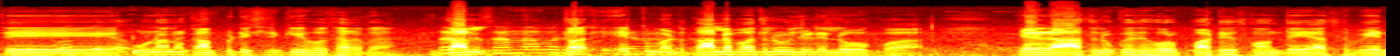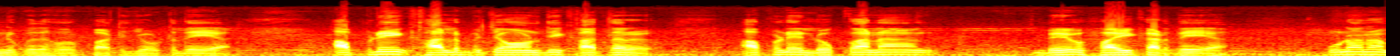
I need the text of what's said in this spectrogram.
ਤੇ ਉਹਨਾਂ ਨਾਲ ਕੰਪੀਟੀਸ਼ਨ ਕੀ ਹੋ ਸਕਦਾ? ਦਲ- ਇੱਕ ਮਿੰਟ ਦਲ ਬਦਲੂ ਜਿਹੜੇ ਲੋਕ ਆ। ਜਿਹੜੇ ਰਾਤ ਨੂੰ ਕਿਸੇ ਹੋਰ ਪਾਰਟੀ ਸੌਂਦੇ ਆ ਸਵੇਰ ਨੂੰ ਕਿਸੇ ਹੋਰ ਪਾਰਟੀ 'ਚ ਉੱਠਦੇ ਆ ਆਪਣੀ ਖੱਲ ਬਚਾਉਣ ਦੀ ਖਾਤਰ ਆਪਣੇ ਲੋਕਾਂ ਨਾਲ ਬੇਵਫਾਈ ਕਰਦੇ ਆ ਉਹਨਾਂ ਨਾਲ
